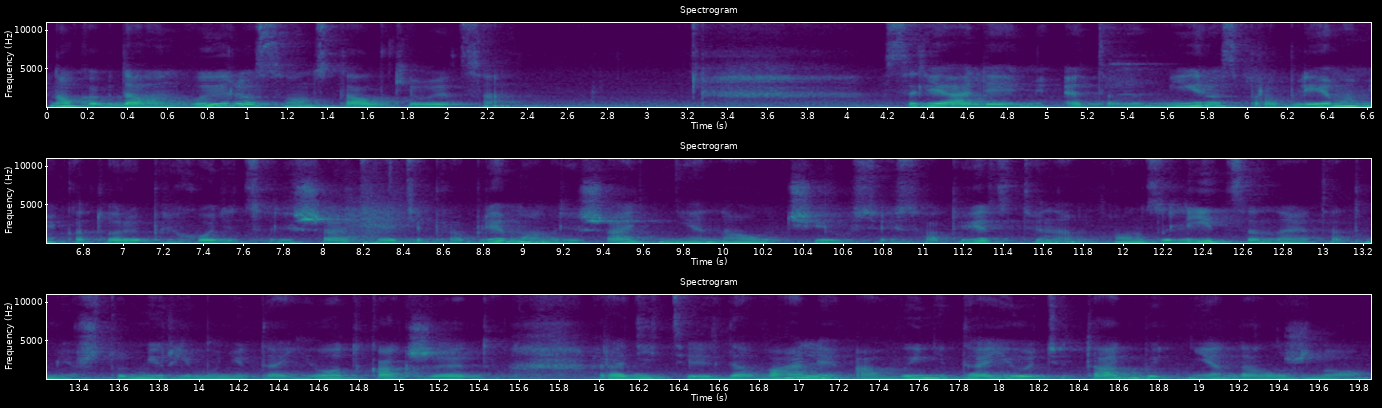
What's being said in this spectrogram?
Но когда он вырос, он сталкивается с реалиями этого мира, с проблемами, которые приходится решать. И эти проблемы он решать не научился. И, соответственно, он злится на этот мир, что мир ему не дает. Как же это родители давали, а вы не даете. Так быть не должно.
